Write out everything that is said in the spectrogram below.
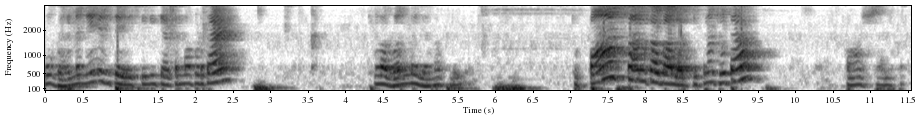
वो घर में नहीं मिलते, उसके लिए क्या करना पड़ता है? थोड़ा वन में जाना पड़ेगा। तो पाँच साल का बालक, कितना छोटा? पाँच साल का।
